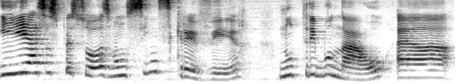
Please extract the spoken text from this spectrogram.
E essas pessoas vão se inscrever no tribunal uh,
